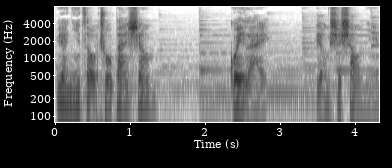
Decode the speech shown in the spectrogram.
愿你走出半生，归来。仍是少年。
